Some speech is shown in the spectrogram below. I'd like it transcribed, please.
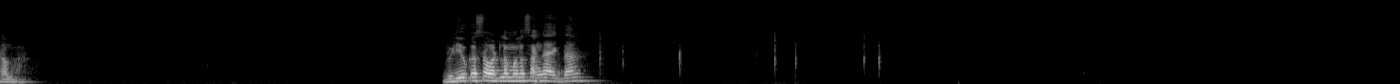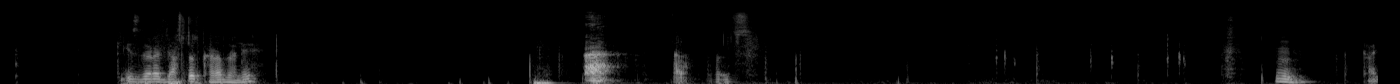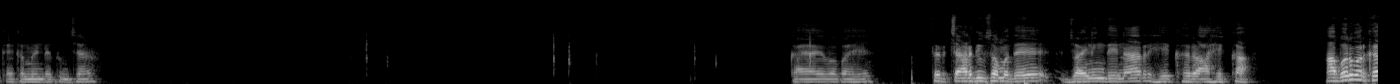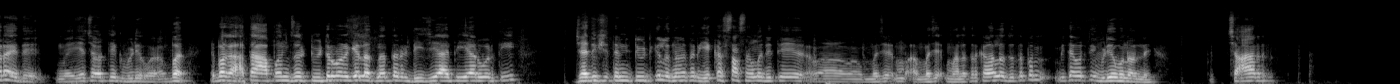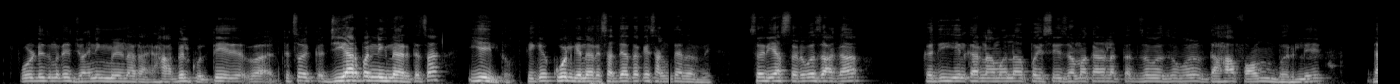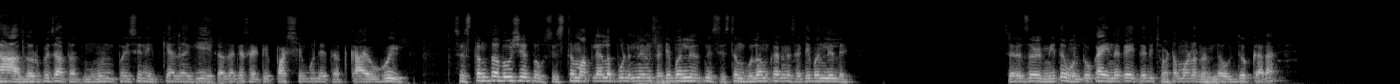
थांबा. व्हिडिओ कसा वाटला मला सांगा एकदा. केस जरा जास्तच खराब झाले. हम्म काय काय कमेंट आहे तुमच्या? काय आहे बाबा हे? सर चार दिवसामध्ये जॉईनिंग देणार हे खरं आहे का? हा बरोबर खरं आहे ते. याच्यावरती एक व्हिडिओ बर हे बघा आता आपण जर ट्विटरवर गेलात ना तर D J I P R वरती ज्या दिवशी त्यांनी ट्विट केलं होतं ना तर एकाच तासामध्ये ते म्हणजे म्हणजे मला तर कळालं होतं पण मी त्यावरती व्हिडिओ बनवला नाही. चार फोर डेजमध्ये जॉईनिंग मिळणार आहे. हा बिलकुल. ते त्याचं त्याचं जी आर पण निघणार आहे त्याचा येईल तो. ठीक आहे? कोण घेणार आहे? सध्या तर काही सांगता येणार नाही. सर या सर्व जागा कधी येईल? कारण आम्हाला पैसे जमा करावे लागतात. जवळजवळ दहा फॉर्म भरले. दहा हजार रुपये जातात. म्हणून पैसे नाही इतक्या जागी एका जागेसाठी पाचशे मुलं येतात. काय होईल? सिस्टमचा दोष येतो. सिस्टम आपल्याला पुढे नेण्यासाठी बनलेलं नाही. सिस्टम गुलाम करण्यासाठी बनलेलं आहे. सर सर मी तर म्हणतो काही ना काहीतरी छोटा मोठा धंदा उद्योग करा.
